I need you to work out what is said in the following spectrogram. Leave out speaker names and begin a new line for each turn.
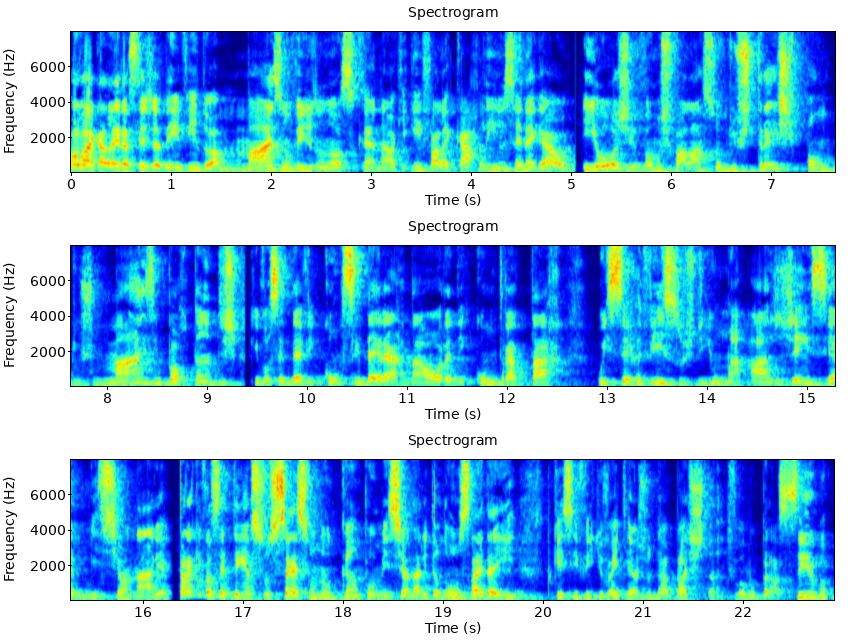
Olá galera, seja bem-vindo a mais um vídeo do nosso canal. Aqui quem fala é Carlinhos Senegal e hoje vamos falar sobre os três pontos mais importantes que você deve considerar na hora de contratar os serviços de uma agência missionária para que você tenha sucesso no campo missionário. Então não sai daí, porque esse vídeo vai te ajudar bastante. Vamos para cima.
